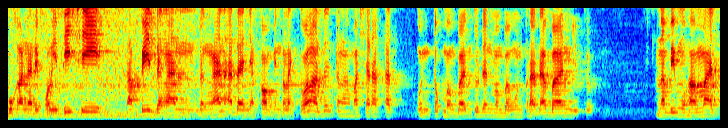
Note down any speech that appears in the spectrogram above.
bukan dari politisi, tapi dengan dengan adanya kaum intelektual ada di tengah masyarakat untuk membantu dan membangun peradaban gitu. Nabi Muhammad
